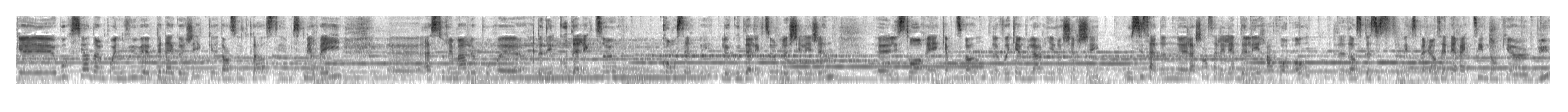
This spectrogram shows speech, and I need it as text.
Donc, euh, d'un point de vue euh, pédagogique, dans une classe, c'est une petite merveille assurément là, pour euh, donner le goût de la lecture ou conserver le goût de la lecture chez les jeunes. Euh, l'histoire est captivante, le vocabulaire est recherché. Aussi, ça donne la chance à l'élève de lire à voix haute. Dans ce cas-ci, c'est une expérience interactive, donc il y a un but.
